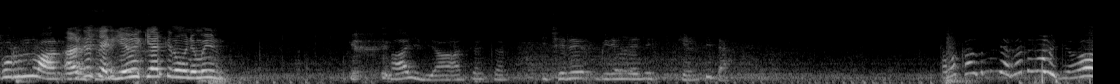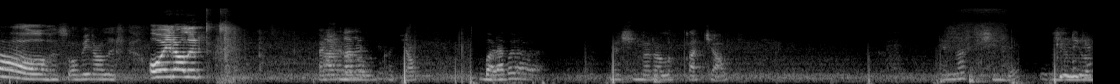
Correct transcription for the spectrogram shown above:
sorun var. Arkadaşlar yaşadık. yemek yerken oynamayın. Hayır ya arkadaşlar. İçeri birileri girdi de. Ama kaldığımız yerden devam ediyor. Ah, o beni alır. O beni alır. Ben şunları alıp kaçacağım. Bara bara bara. Ben şunları alıp kaçacağım. Gel nasıl şimdi? Şimdi gel.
